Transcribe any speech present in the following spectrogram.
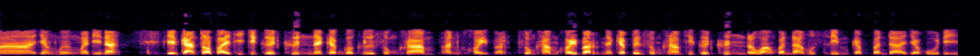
มายังเมืองมาดีนะ เหตุการณ์ต่อไปที่จะเกิดขึ้นนะครับ ก็คือสงครามอันคอยบัตสงครามคอยบัตนะครับ เป็นสงครามที่เกิดขึ้นระหว่างบรรดามุสลิมกับบรรดายาฮูดี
